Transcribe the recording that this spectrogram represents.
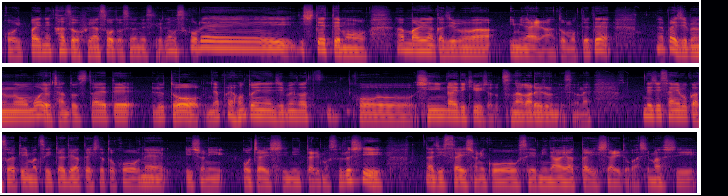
こういっぱいね数を増やそうとするんですけどでもそれしててもあんまりなんか自分は意味ないなと思っててやっぱり自分の思いをちゃんと伝えてるとやっぱり本当にね自分がこう信頼できる人とつながれるんですよね。で実際に僕はそうやって今ツイッターで会った人とこうね一緒にお茶しに行ったりもするし実際一緒にこうセミナーやったりしたりとかしますし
